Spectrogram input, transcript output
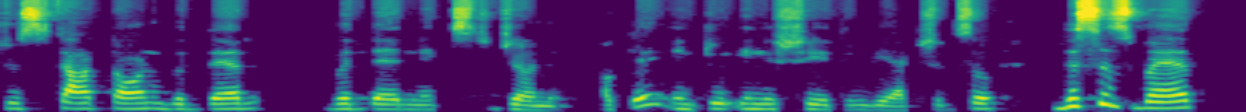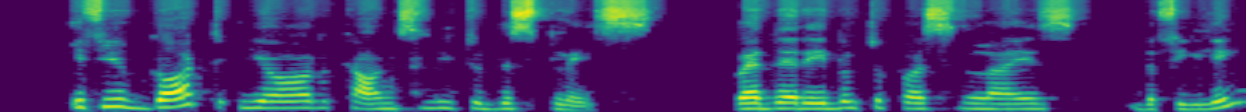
to start on with their with their next journey okay into initiating the action. So this is where if you've got your counselee to this place where they're able to personalize the feeling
